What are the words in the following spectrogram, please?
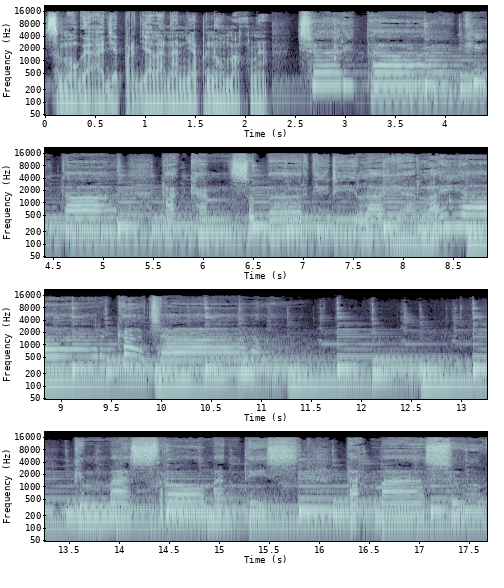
semoga aja perjalanannya penuh makna. Cerita kita takkan seperti di layar-layar kaca Gemas romantis tak masuk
